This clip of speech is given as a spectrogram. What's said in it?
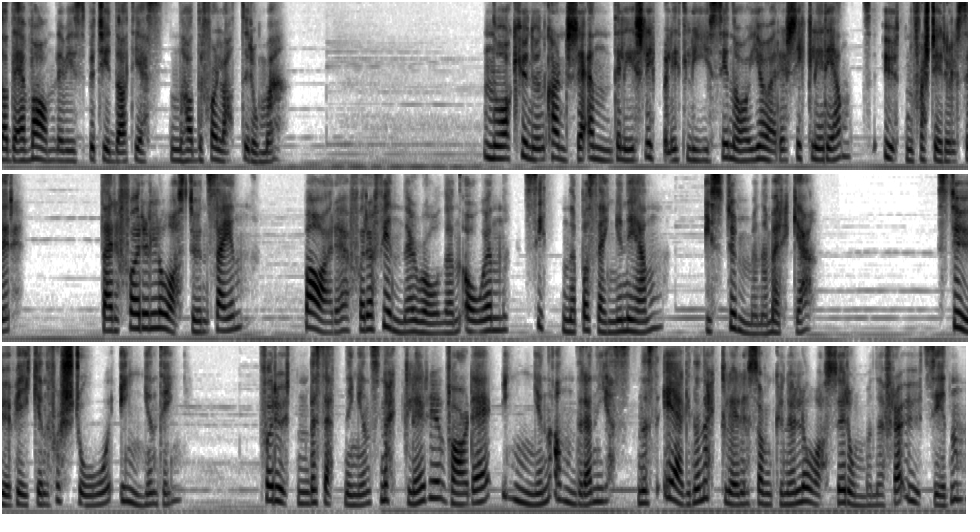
da det vanligvis betydde at gjesten hadde forlatt rommet. Nå kunne hun kanskje endelig slippe litt lys inn og gjøre skikkelig rent, uten forstyrrelser. Derfor låste hun seg inn, bare for å finne Roland Owen sittende på sengen igjen, i stummende mørke. Stuepiken forsto ingenting. Foruten besetningens nøkler var det ingen andre enn gjestenes egne nøkler som kunne låse rommene fra utsiden.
